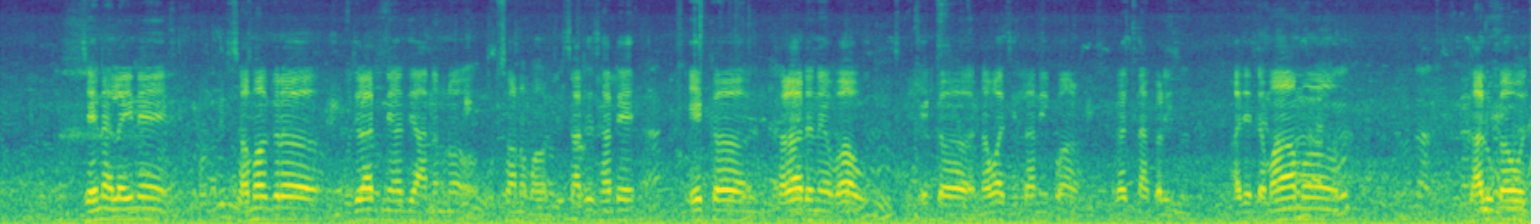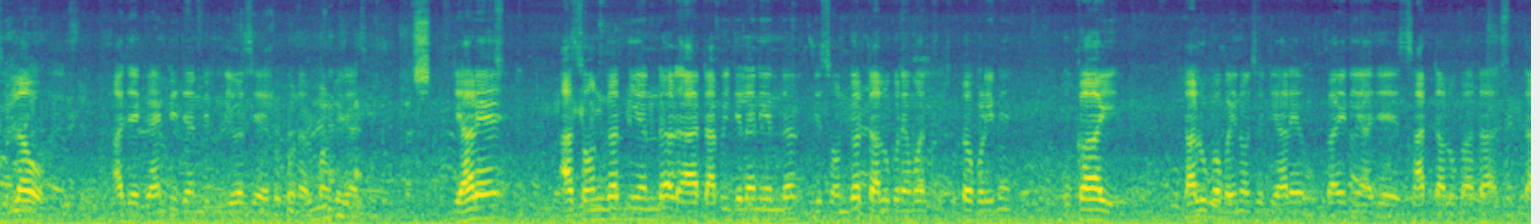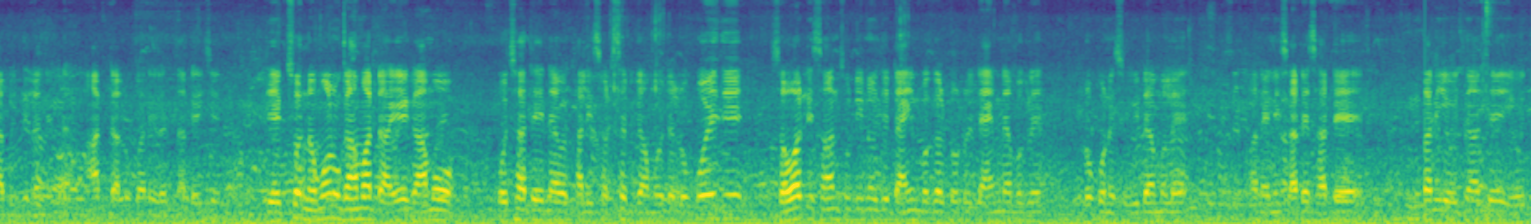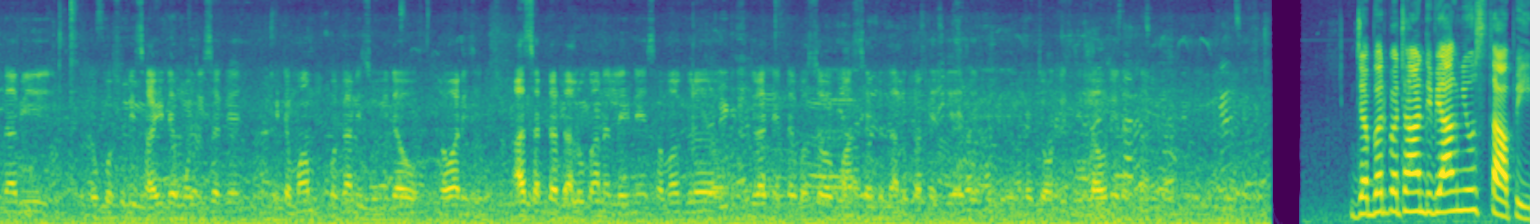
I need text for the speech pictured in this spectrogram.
જેને લઈને સમગ્ર ગુજરાતને આજે આનંદનો, ઉત્સાહનો માહોલ છે. સાથે સાથે એક ખળાડ અને વાવ એક નવા જિલ્લાની પણ રચના કરી છે. આજે તમામ તાલુકાઓ, જિલ્લાઓ આજે ગાંધી જયંતિ દિવસે લોકોને અર્પણ કર્યા છે. ત્યારે આ સોનગઢની અંદર, આ તાપી જિલ્લાની અંદર, જે સોનગઢ તાલુકાને એમાંથી છૂટા પડીને ઉકાઈ તાલુકો બન્યો છે ત્યારે ઉકાઈની આજે સાત તાલુકા હતા તાપી જિલ્લાની અંદર આઠ તાલુકાની રચના થઈ છે. જે એકસો નવ્વાણું ગામ હતા, એ ગામો ઓછા થઈને હવે ખાલી સડસઠ ગામો એટલે લોકોએ જે સવારથી સાંજ સુધીનો જે ટાઈમ બગડતો હતો ટાઈમ ના બગડે લોકોને સુવિધા મળે અને એની સાથે સાથે પોતાની યોજના છે યોજના બી લોકો સુધી સારી રીતે પહોંચી શકે. એ તમામ પ્રકારની સુવિધાઓ થવાની છે. આ સત્તર તાલુકાને લઈને સમગ્ર ગુજરાતની અંદર બસો પાસઠ તાલુકા થઈ ગયા છે અને ચોત્રીસ જિલ્લાઓની જબ્બર પઠાણ દિવ્યાંગ ન્યૂઝ તાપી.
